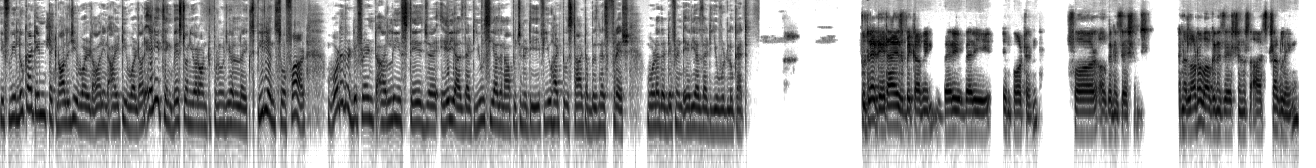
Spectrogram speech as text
if we look at in technology world or in IT world or anything based on your entrepreneurial experience so far, what are the different early stage uh, areas that you see as an opportunity if you had to start a business fresh? What are the different areas that you would look at? today data is becoming very, very important for organizations. And a lot of organizations are struggling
